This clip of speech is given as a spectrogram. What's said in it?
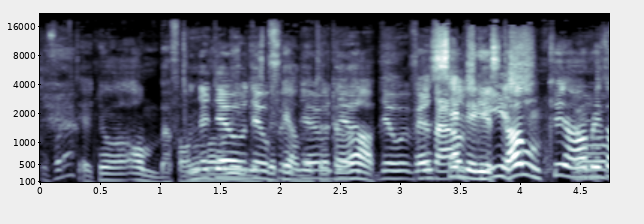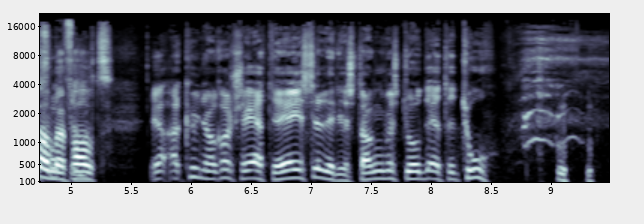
Hvorfor det? Det er jo ikke noe å anbefale vaniljeis med er peanøtter til. En selleristang kunne ha blitt anbefalt. Ja, jeg kunne kanskje ete ei selleristang hvis du hadde spist to.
